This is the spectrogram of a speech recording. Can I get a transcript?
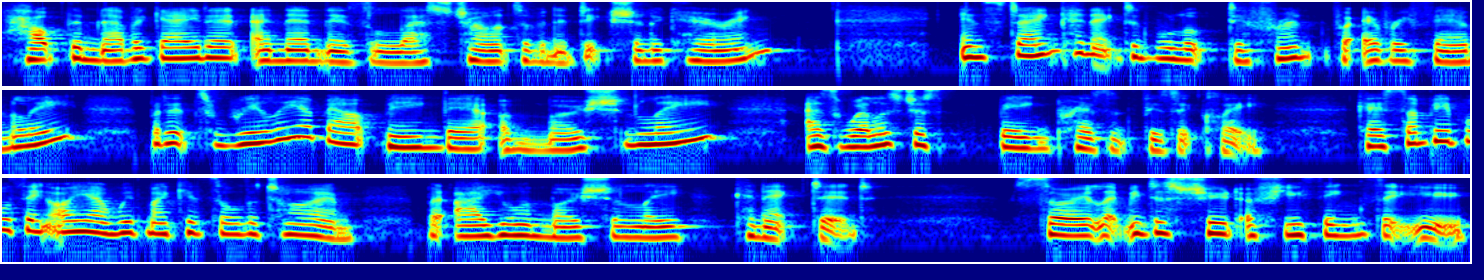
help them navigate it, and then there's less chance of an addiction occurring. And staying connected will look different for every family, but it's really about being there emotionally as well as just being present physically. Okay, some people think, oh, yeah, I'm with my kids all the time, but are you emotionally connected? So let me just shoot a few things at you.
